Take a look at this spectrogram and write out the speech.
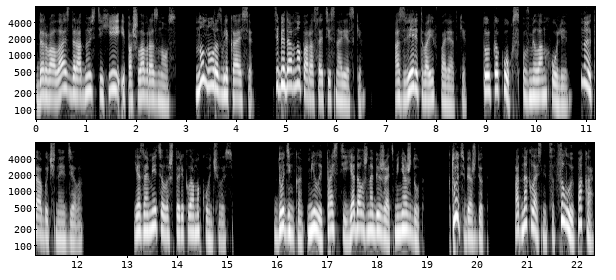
Дорвалась до родной стихии и пошла в разнос. Ну-ну, развлекайся. Тебе давно пора сойти с нарезки. А звери твои в порядке. Только Кукс в меланхолии. Но это обычное дело. Я заметила, что реклама кончилась. «Доденька, милый, прости, я должна бежать, меня ждут». «Кто тебя ждет?» «Одноклассница, целую, пока».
